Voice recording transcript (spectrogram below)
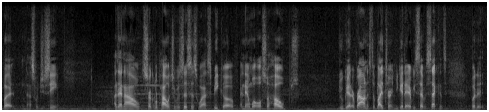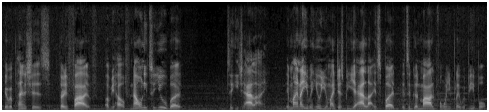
But that's what you see. And then now circle power to resistance what I speak of. And then what also helps you get around is the blight turn. You get it every 7 seconds. But it, it replenishes 35 of your health. Not only to you, but to each ally. It might not even heal you. It might just be your allies. But it's a good mod for when you play with people.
